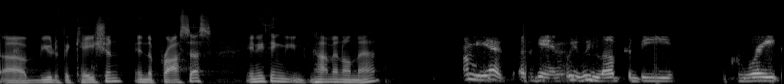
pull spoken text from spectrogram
uh, beautification in the process. Anything you can comment on that? Mean, yes. Again, we, we love to be great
